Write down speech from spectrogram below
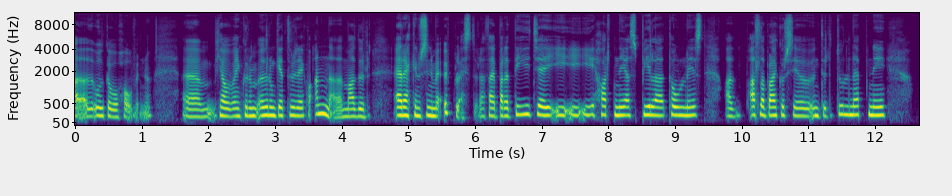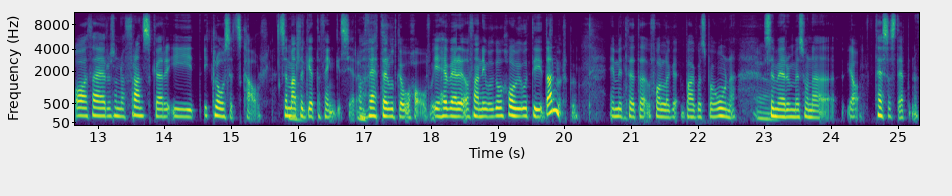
að útgáfu hófinu. Um, hjá einhverjum öðrum getur verið eitthvað annað að maður er ekki nú sinni með upplæstur að það er bara DJ í, í, í hortni að spila tónlist að alla bækur séu undir dulnefni og það eru svona franskar í, í closetskál sem ja. allir geta fengið sér og þetta er útgáfu hóf ég hef verið á þannig útgáfu hófi úti í Danmörku einmitt þetta fólag Bagots Barona ja. sem eru með svona, já, þessa stefnu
